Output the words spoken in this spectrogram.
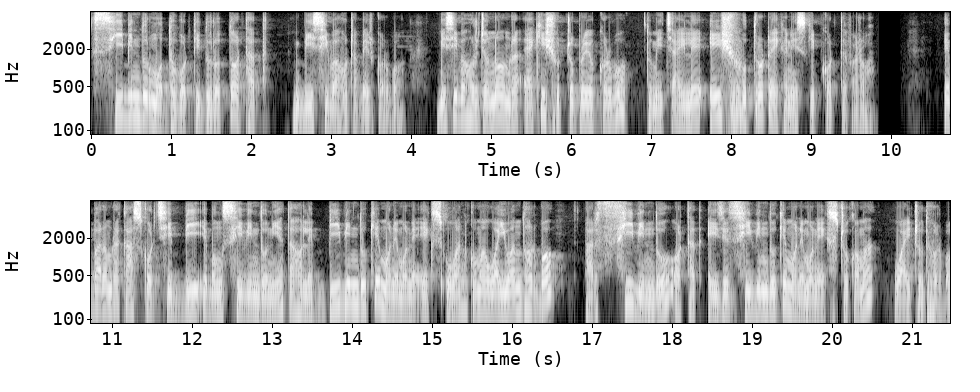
সি বিন্দুর মধ্যবর্তী দূরত্ব, অর্থাৎ বিসি বাহুটা বের করব। বিসি বাহুর জন্য আমরা একই সূত্র প্রয়োগ করব। তুমি চাইলে এই সূত্রটা এখানে স্কিপ করতে পারো। এবার আমরা কাজ করছি বি এবং সি বিন্দু নিয়ে। তাহলে বি বিন্দুকে মনে মনে X one comma Y one ধরবো আর সি বিন্দু, অর্থাৎ এই যে সি বিন্দুকে মনে মনে X two comma Y two ধরবো।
